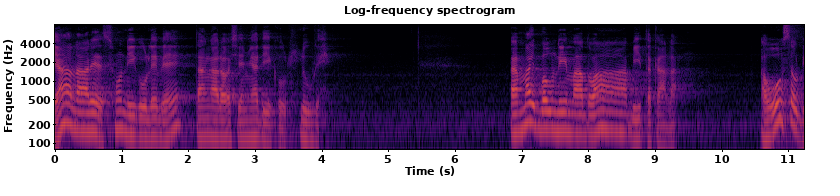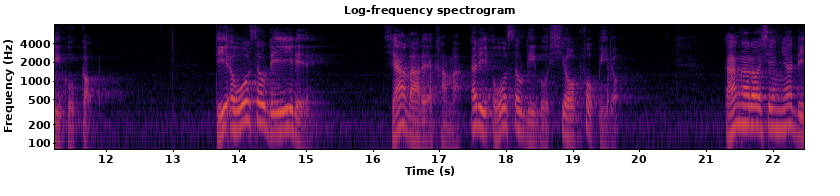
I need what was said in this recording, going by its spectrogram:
ရလာတဲ့ဆွမ်းဒီကိုလည်းပဲတန်ဃာတော်အရှင်မြတ်ဒီကိုလှူတယ်အမိုက်ပုံဒီမှာသွားပြီးတက္ကလာအဝိုးစုပ်ဒီကိုကောက်ဒီအဝိုးစုပ်ဒီတဲ့ရလာတဲ့အခါမှာအဲ့ဒီအဝိုးစုပ်ဒီကိုလျှော်ဖို့ပြီးတော့တန်ဃာတော်ရှင်မြတ်ဒီ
